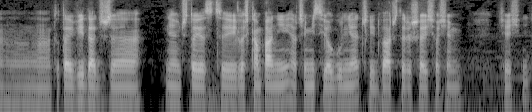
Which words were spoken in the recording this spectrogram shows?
E, tutaj widać, że nie wiem, czy to jest ilość kampanii, raczej misji ogólnie, czyli 2, 4, 6, 8, 10,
